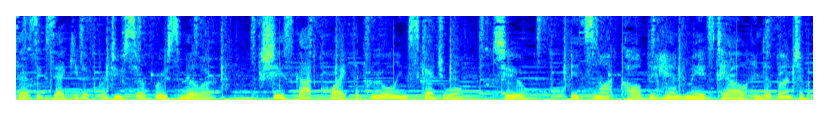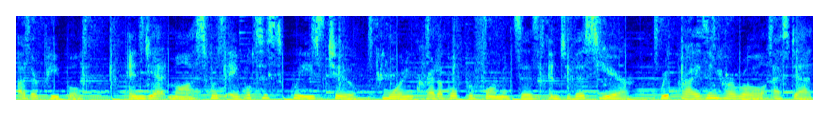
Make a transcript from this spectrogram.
says executive producer Bruce Miller. She's got quite the grueling schedule, too. It's not called The Handmaid's Tale and a bunch of other people. And yet Moss was able to squeeze two more incredible performances into this year, reprising her role as Det.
